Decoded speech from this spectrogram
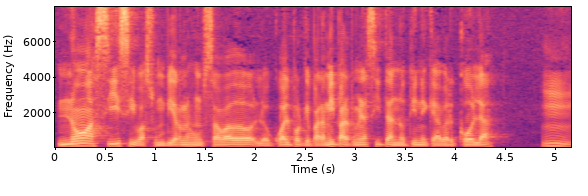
no así si vas un viernes o un sábado, lo cual, porque para mí para primera cita no tiene que haber cola. Mm.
